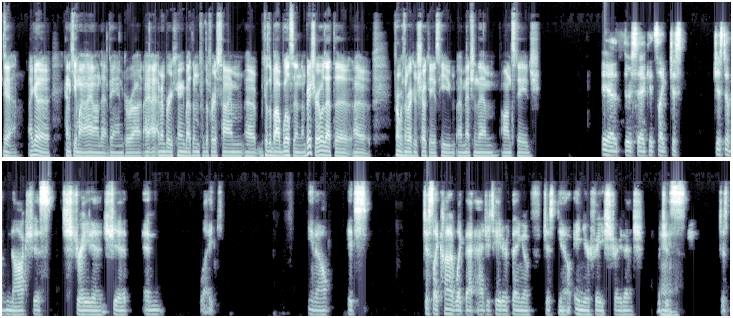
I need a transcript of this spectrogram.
Yeah, I gotta kind of keep my eye on that band, Garot. I, I remember hearing about them for the first time uh, because of Bob Wilson. I'm pretty sure it was at the uh, From Within Record showcase. He uh, mentioned them on stage. Yeah, they're sick. It's like just just obnoxious, straight edge shit, and like you know, it's just like kind of like that agitator thing of just you know in your face straight edge which mm. is just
